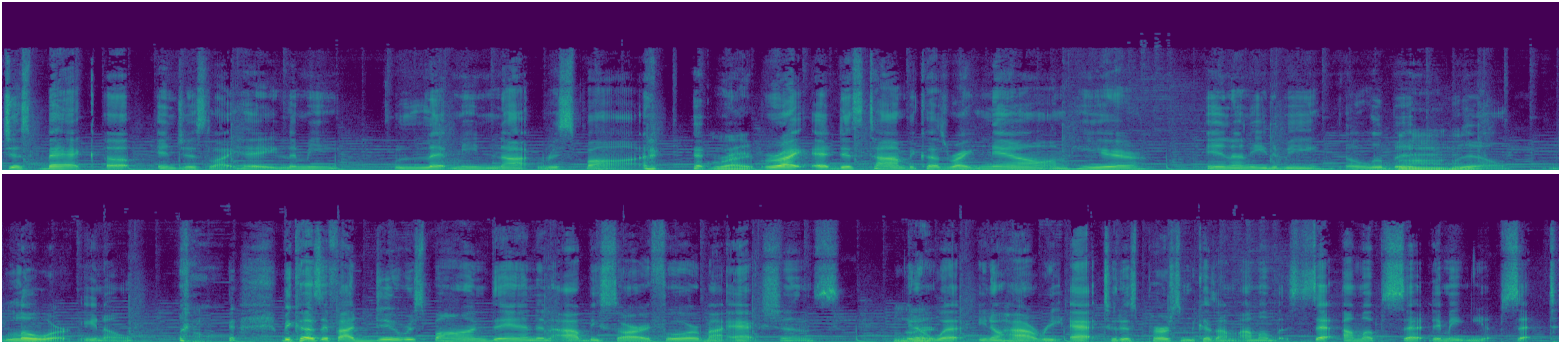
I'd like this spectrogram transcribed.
just back up and just like, hey, let me let me not respond. right. right at this time because right now I'm here and I need to be a little bit, mm-hmm. you know, lower, you know. because if I do respond then then I'll be sorry for my actions. You know what, you know how I react to this person because I'm I'm upset. I'm upset. They make me upset.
